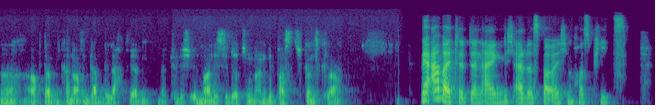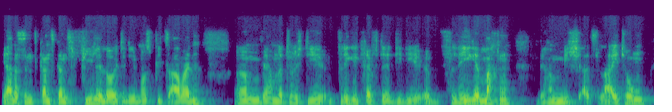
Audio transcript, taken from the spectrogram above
Äh, auch dann kann auf den Gang gelacht werden. Natürlich immer an die Situation angepasst, ganz klar. Wer arbeitet denn eigentlich alles bei euch im Hospiz? Ja, das sind ganz, ganz viele Leute, die im Hospiz arbeiten. Ähm, wir haben natürlich die Pflegekräfte, die die äh, Pflege machen. Wir haben mich als Leitung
